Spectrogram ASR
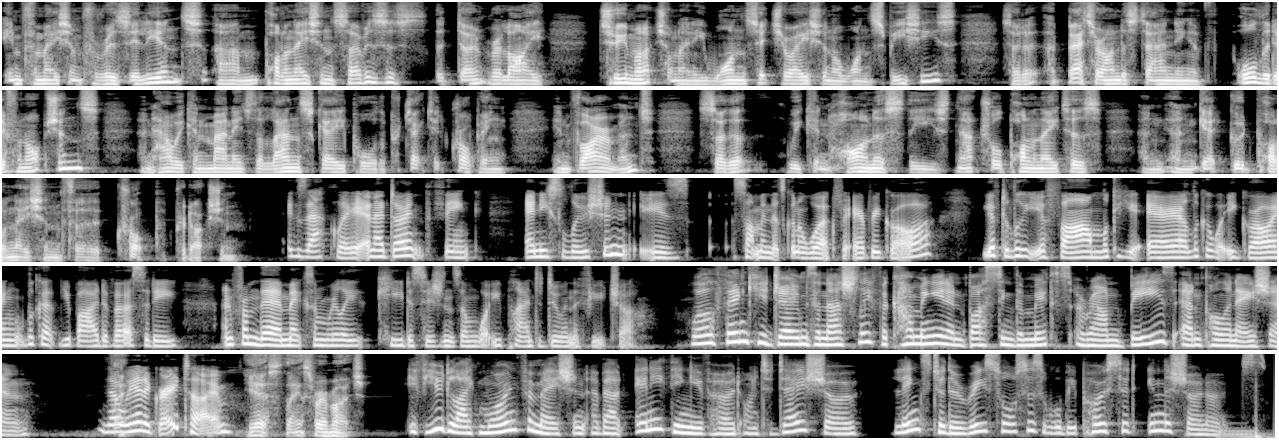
information for resilient um, pollination services that don't rely too much on any one situation or one species. So, a better understanding of all the different options and how we can manage the landscape or the protected cropping environment so that we can harness these natural pollinators and, and get good pollination for crop production. Exactly. And I don't think any solution is something that's going to work for every grower. You have to look at your farm, look at your area, look at what you're growing, look at your biodiversity, and from there make some really key decisions on what you plan to do in the future. Well, thank you, James and Ashley, for coming in and busting the myths around bees and pollination. No, we had a great time. Yes, thanks very much. If you'd like more information about anything you've heard on today's show, links to the resources will be posted in the show notes.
